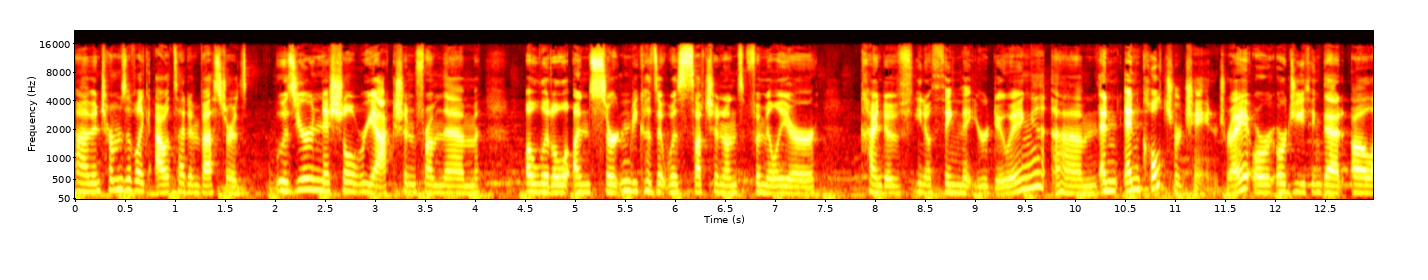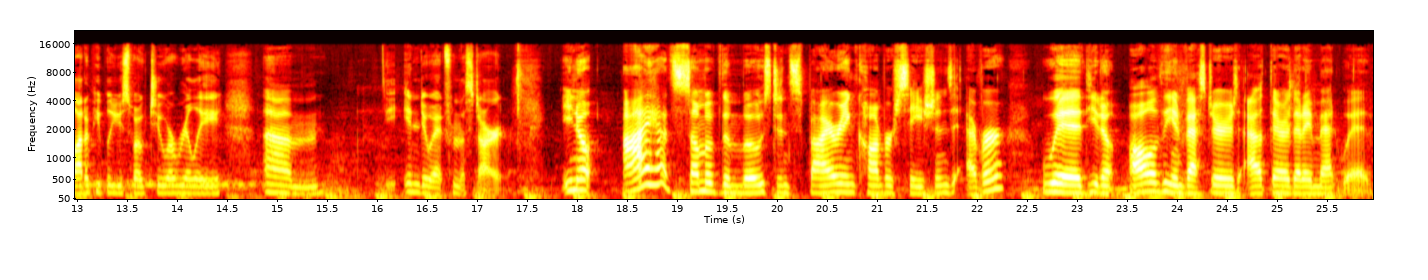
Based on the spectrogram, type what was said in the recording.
Um, in terms of like outside investors, was your initial reaction from them? A little uncertain because it was such an unfamiliar kind of you know thing that you're doing um, and and culture change right? Or or do you think that a lot of people you spoke to are really um, into it from the start? You know I had some of the most inspiring conversations ever with, you know, all of the investors out there that I met with,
